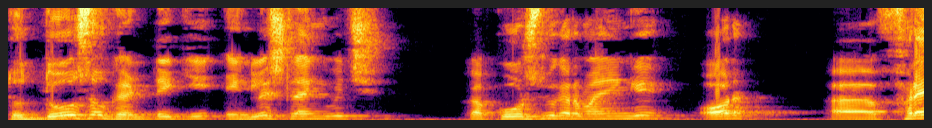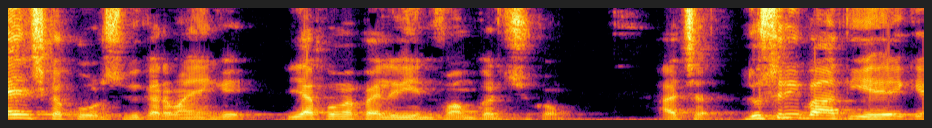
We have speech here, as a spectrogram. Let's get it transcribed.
तो 200 घंटे की इंग्लिश लैंग्वेज का कोर्स भी करवाएँगे और फ्रेंच का कोर्स भी करवाएँगे। ये आपको मैं पहले ही इन्फॉर्म कर चुका हूँ। अच्छा दूसरी बात यह है कि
